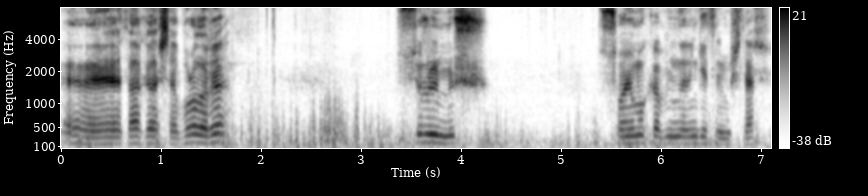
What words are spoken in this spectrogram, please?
Evet arkadaşlar buraları sürülmüş soyma kabinlerini getirmişler.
